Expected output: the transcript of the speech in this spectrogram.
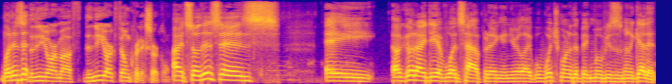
What is it? the New York, uh, the New York Film Critics Circle. All right, so this is a a good idea of what's happening, and you're like, well, which one of the big movies is going to get it?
